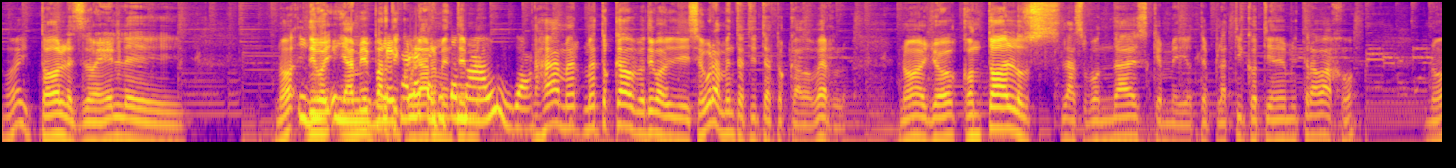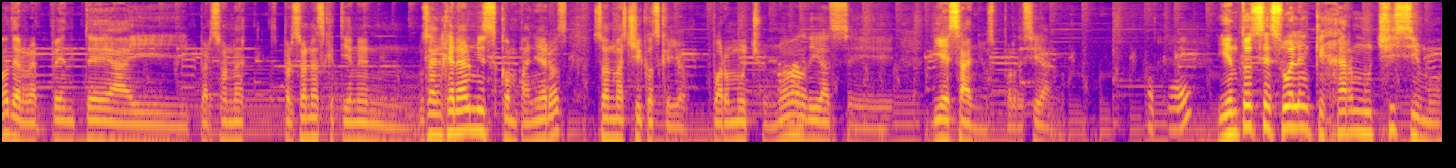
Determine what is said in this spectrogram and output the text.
no, y todo les duele y ¿no? Y, digo, y, a mí particularmente. ajá, me, ha tocado, digo, y seguramente a ti te ha tocado verlo. ¿no? Yo, con todas las bondades que medio te platico tiene mi trabajo, ¿no? De repente hay personas personas que tienen. O sea, en general mis compañeros son más chicos que yo, por mucho, ¿no? Digas 10 años, por decir algo. Y entonces se suelen quejar muchísimo,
